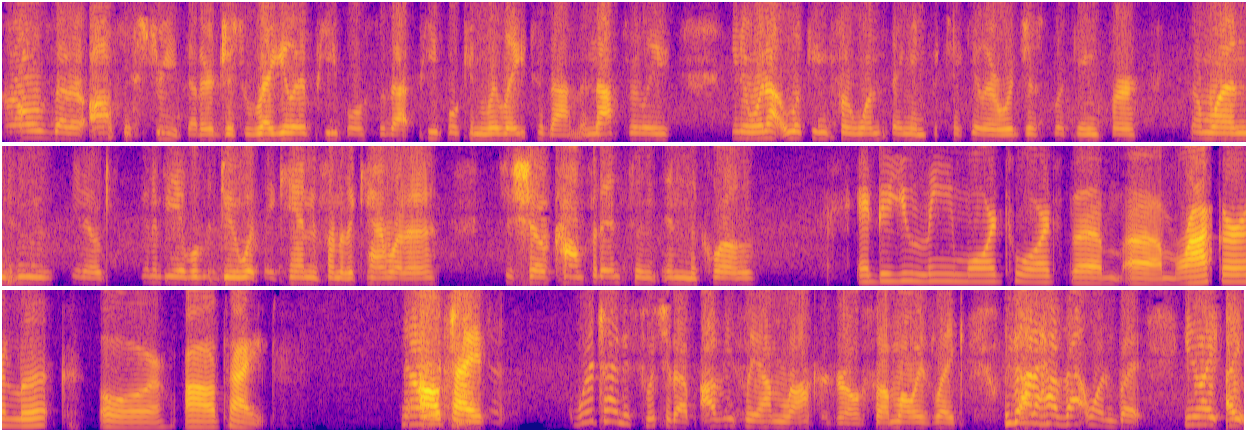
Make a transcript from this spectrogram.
girls that are off the street that are just regular people so that people can relate to them, and that's really, you know, we're not looking for one thing in particular. We're just looking for someone who's, you know, going to be able to do what they can in front of the camera to to show confidence in, in the clothes. And do you lean more towards the um, rocker look or all types? No, All we're trying types. to- We're trying to switch it up. Obviously, I'm rocker girl, so I'm always like, we got to have that one. But you know, I, I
